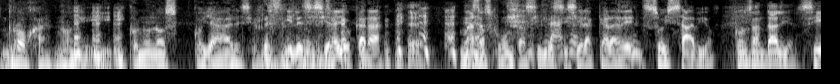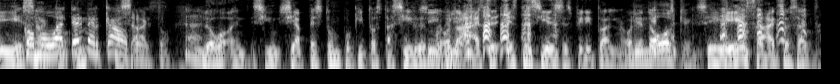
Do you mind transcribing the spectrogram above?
roja, ¿no? Y, con unos collares y, les hiciera yo cara, manos juntas y les hiciera cara de soy sabio. Con sandalias. Sí, exacto. Como Walter Mercado. Pues. Exacto. Ah. Luego, si, si, apesto un poquito hasta sirve, porque ah, este, este, sí es espiritual, ¿no? Oliendo a bosque. Sí, exacto, exacto.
